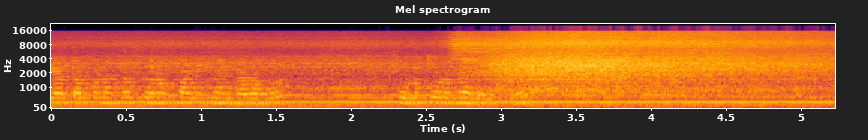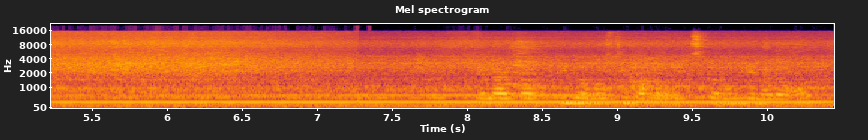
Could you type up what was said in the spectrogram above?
यात आपण आता गरम पाणी घालणार आहोत. थोडं थोडं घालायचं. त्याला आता अगदी व्यवस्थित आपण मिक्स करून घेणार आहोत.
